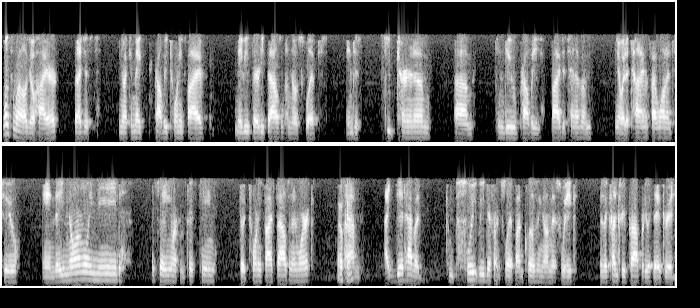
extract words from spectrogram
once in a while I'll go higher, but I just you know, I can make probably twenty five maybe thirty thousand on those flips and just keep turning them. Um, can do probably five to ten of them, you know, at a time if I wanted to. And they normally need, I'd say anywhere from fifteen to twenty-five thousand in work. okay. Um, I did have a completely different flip I'm closing on this week. It's a country property with acreage.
